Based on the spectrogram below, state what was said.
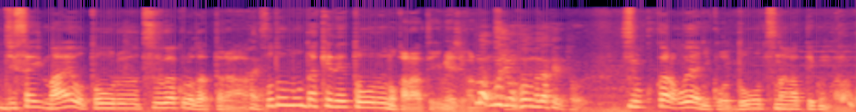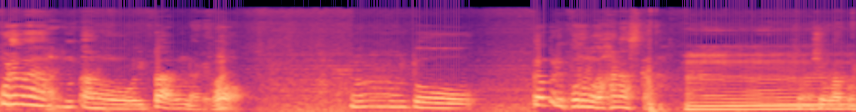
実際前を通る通学路だったら、はい。子供だけで通るのかなっていうイメージがあるまあもちろん子供だけで通るそこから親にこうどうつながっていくんかなこれは、はい。あのいっぱいあるんだけど、はうーんとやっぱり子供が話すから。そん。の小学校2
